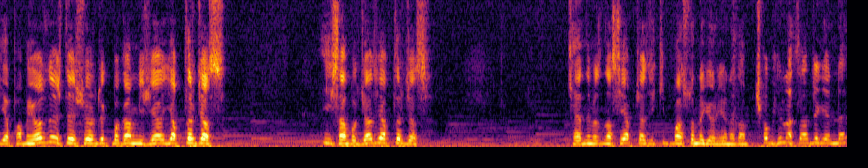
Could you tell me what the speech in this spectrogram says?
Yapamıyoruz da işte sürdük bakalım bir şey yaptıracağız. İhsan bulacağız yaptıracağız. Kendimiz nasıl yapacağız? İki bastonla görüyor adam. Çabuk nasıl alacak eline?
